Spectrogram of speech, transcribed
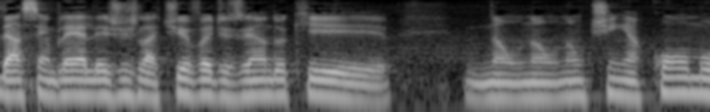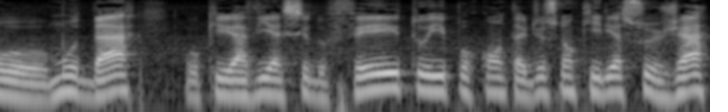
da Assembleia Legislativa dizendo que não, não, não tinha como mudar o que havia sido feito e por conta disso não queria sujar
